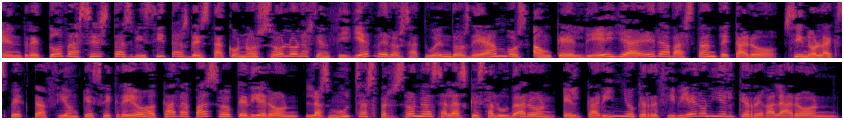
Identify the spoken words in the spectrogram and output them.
Entre todas estas visitas destacó no solo la sencillez de los atuendos de ambos, aunque el de ella era bastante caro, sino la expectación que se creó a cada paso que dieron, las muchas personas a las que saludaron, el cariño que recibieron y el que regalaron.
